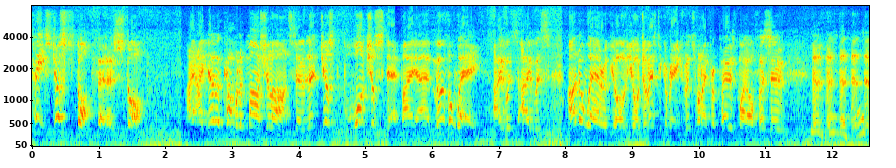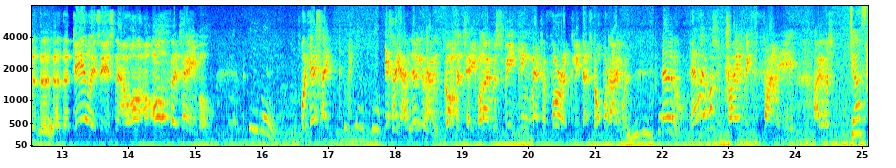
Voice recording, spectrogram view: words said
please, just stop, fellows, stop. I, I know a couple of martial arts, so let just watch your step. I uh, move away. I was I was unaware of your, your domestic arrangements when I proposed my offer, so the the, the, the, the, deal is is now off the table. Well, yes, I yes I, I know you haven't got a table. I was speaking metaphorically. That's not what I was. No, no, I wasn't trying to be funny. I was. Just,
